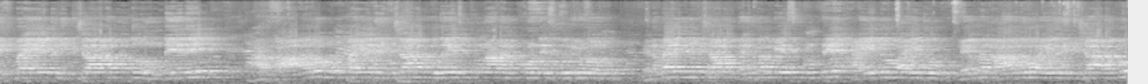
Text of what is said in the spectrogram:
ఎనభై ఐదు నిమిషాల ముందు ఉండేది. ఆ ఆరు ముప్పై ఐదు నిమిషాలకు ఉదయిస్తున్నాడు అనుకోండి సూర్యుడు. ఎనభై ఐదు నిమిషాల వెనుక వేసుకుంటే ఐదు ఐదు లేదా నాలుగు ఐదు నిమిషాలకు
